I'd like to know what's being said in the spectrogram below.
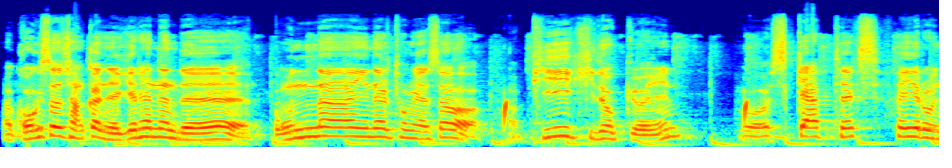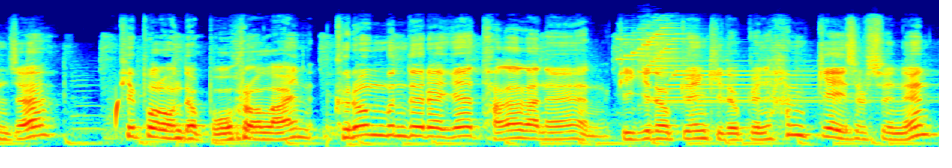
아, 거기서 잠깐 얘기를 했는데 온라인을 통해서 비기독교인, 뭐 skeptics, 회의론자, people on the borderline 그런 분들에게 다가가는 비기독교인, 기독교인이 함께 있을 수 있는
